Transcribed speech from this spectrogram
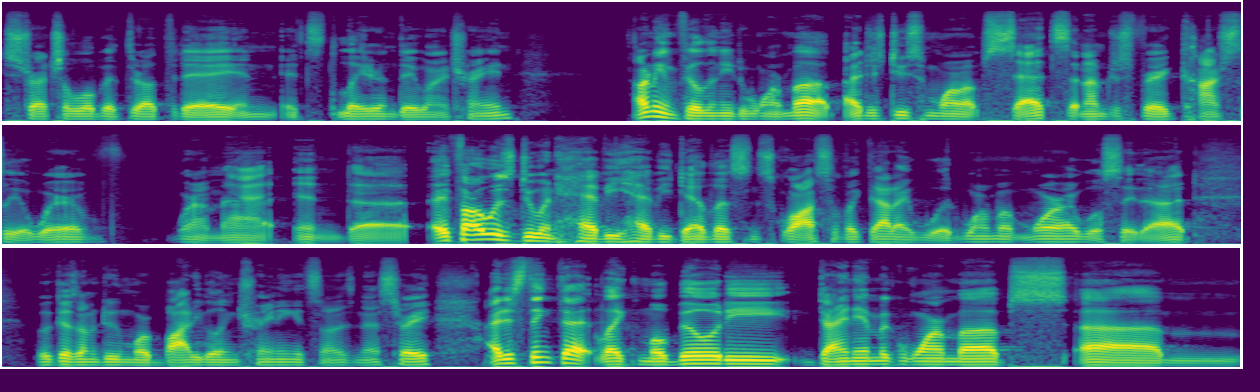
stretch a little bit throughout the day and it's later in the day when I train. I don't even feel the need to warm up. I just do some warm up sets and I'm just very consciously aware of where I'm at. And uh, if I was doing heavy, heavy deadlifts and squats, stuff like that, I would warm up more. I will say that because I'm doing more bodybuilding training, it's not as necessary. I just think that like mobility, dynamic warm ups, um,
